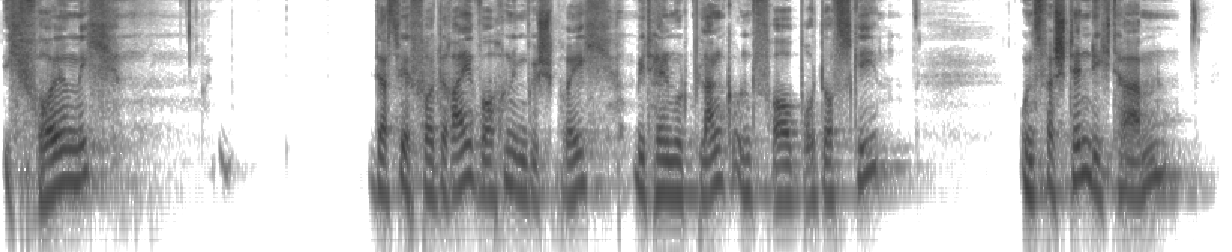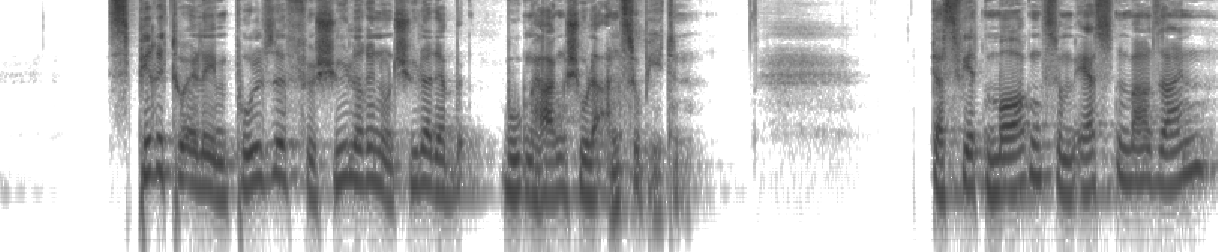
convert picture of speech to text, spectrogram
Ich freue mich, dass wir vor drei Wochen im Gespräch mit Helmut Blank und Frau Brodowski uns verständigt haben, spirituelle Impulse für Schülerinnen und Schüler der Bugenhagen-Schule anzubieten. Das wird morgen zum ersten Mal sein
